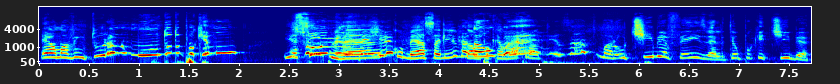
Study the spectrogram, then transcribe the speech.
É uma aventura no mundo do Pokémon. É Isso é, um simples, MMORPG. né? Começa ali, dá Cada um um Pokémon, é, pronto. Exato, mano. O Tibia fez, velho. Tem o Poketibia.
